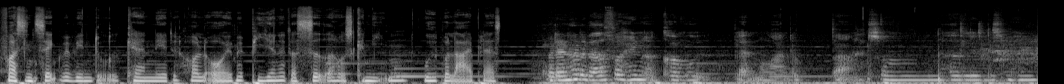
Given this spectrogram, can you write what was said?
Fra sin seng ved vinduet kan Annette holde øje med pigerne, der sidder hos kaninen ude på legepladsen. Hvordan har det været for hende at komme ud blandt nogle andre barn, som havde det lidt ligesom hende?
